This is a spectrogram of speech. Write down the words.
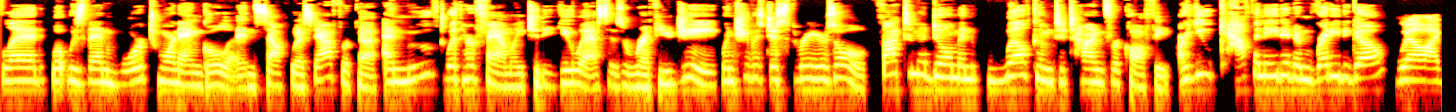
fled what was then war torn Angola in Southwest Africa and moved with her family to the U.S. as a refugee when she was just three years old. Fatima Doman, welcome to Time for Coffee. Are you caffeinated and ready to go? Well, I've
